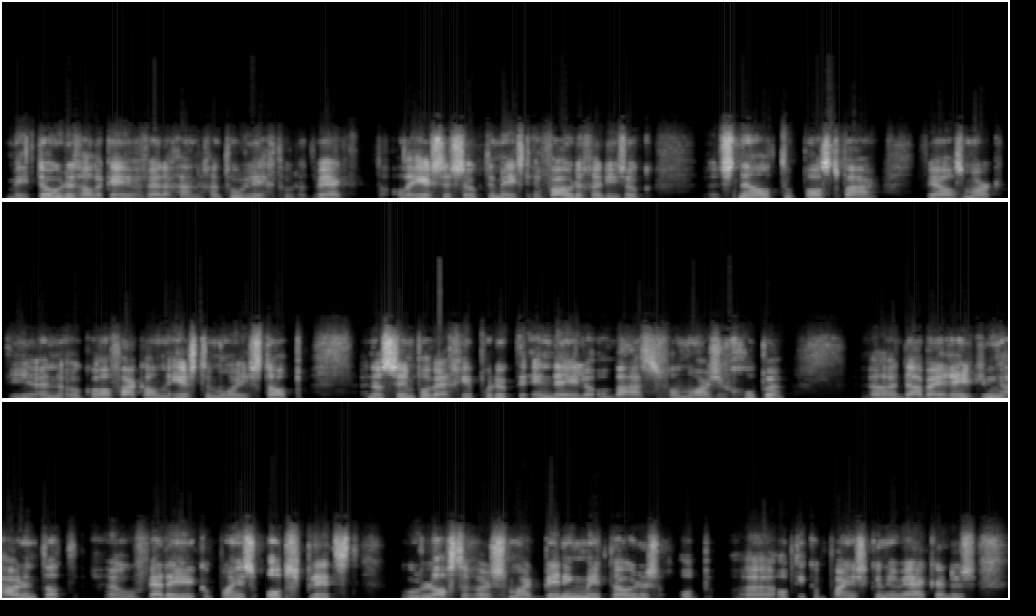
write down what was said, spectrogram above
methode zal ik even verder gaan, gaan toelichten hoe dat werkt. De allereerste is ook de meest eenvoudige. Die is ook uh, snel toepasbaar voor jou als marketeer en ook wel vaak al een eerste mooie stap. En dan simpelweg je producten indelen op basis van margegroepen. daarbij rekening houdend dat hoe verder je campagnes opsplitst, hoe lastiger smart bidding methodes op, uh, op die campagnes kunnen werken. Dus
